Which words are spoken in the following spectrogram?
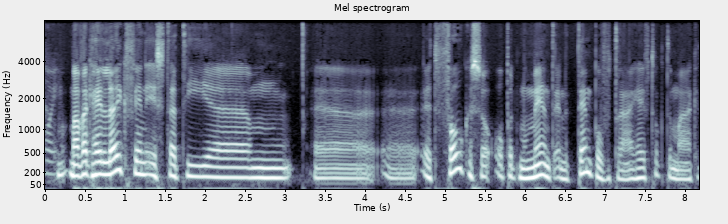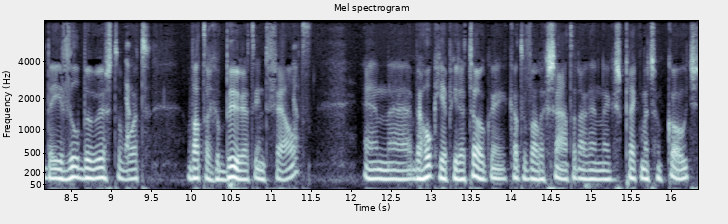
Mooi. Maar wat ik heel leuk vind is dat hij uh, uh, het focussen op het moment en het tempo vertragen heeft ook te maken dat je veel bewuster Ja. wordt wat er gebeurt in het veld. En uh, bij hockey heb je dat ook. Ik had toevallig zaterdag een gesprek met zo'n coach.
